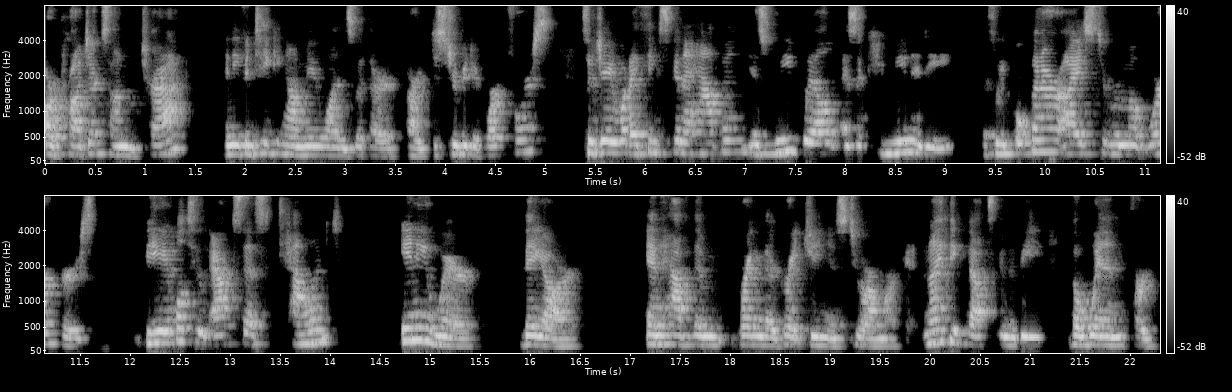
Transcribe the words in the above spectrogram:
our projects on track and even taking on new ones with our, our distributed workforce. So Jay, what I think is going to happen is we will, as a community, if we open our eyes to remote workers, be able to access talent anywhere they are and have them bring their great genius to our market. And I think that's going to be the win for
